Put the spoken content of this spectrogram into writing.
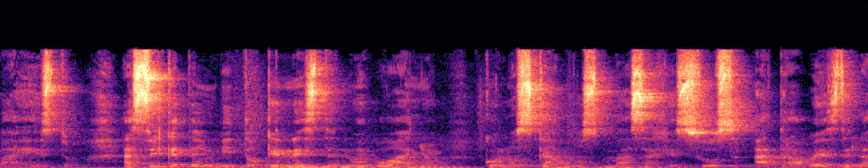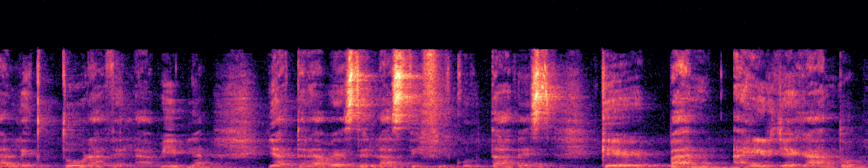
Maestro. Así que te invito que en este nuevo año conozcamos más a Jesús a través de la lectura de la Biblia y a través de las dificultades que van a ir llegando,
